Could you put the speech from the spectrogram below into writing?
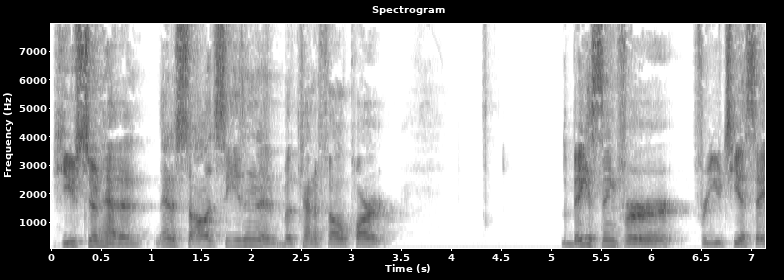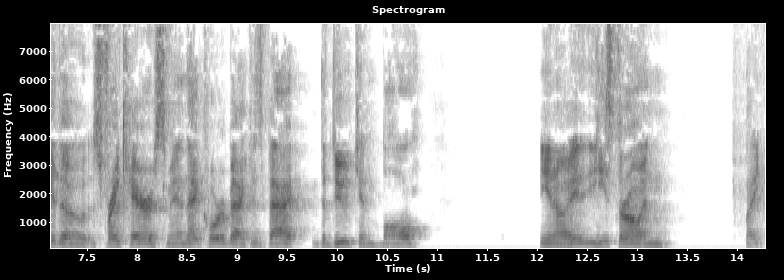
Houston had a had a solid season, but kind of fell apart the biggest thing for for UTSA though is Frank Harris. Man, that quarterback is back. The dude can ball. You know, he's throwing like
